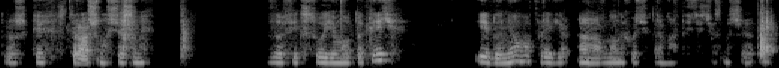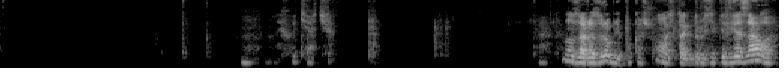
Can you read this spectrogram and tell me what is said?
Трошки страшно. Зараз ми зафіксуємо такий і до нього прив'яжемо. Ага, воно не хоче триматися. Зараз ми ще один. М, Не хотять. Так, ну зараз зроблю, покажу. Ось так, друзі, підв'язала,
